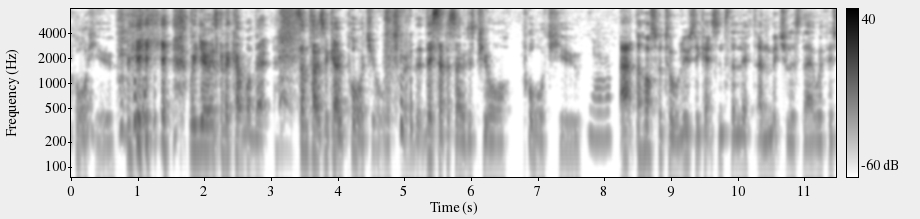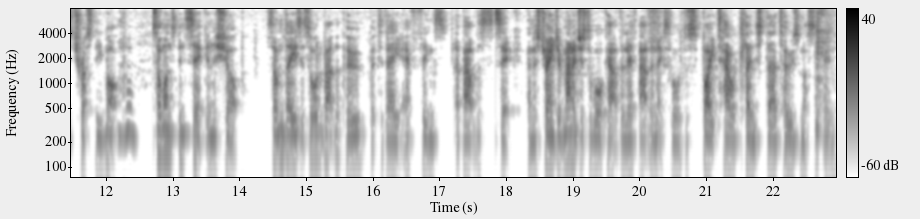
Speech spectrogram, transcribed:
Poor uh-huh. Hugh. we knew it was going to come on that. Sometimes we go poor George, but this episode is pure poor Hugh. Yeah. At the hospital, Lucy gets into the lift and Mitchell is there with his trusty mop. Mm-hmm. Someone's been sick in the shop. Some days it's all about the poo, but today everything's about the sick. And the stranger manages to walk out of the lift at the next floor despite how clenched their toes must have been.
